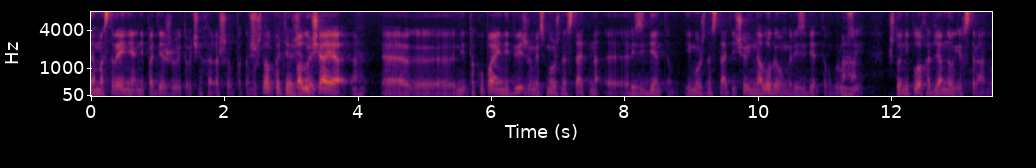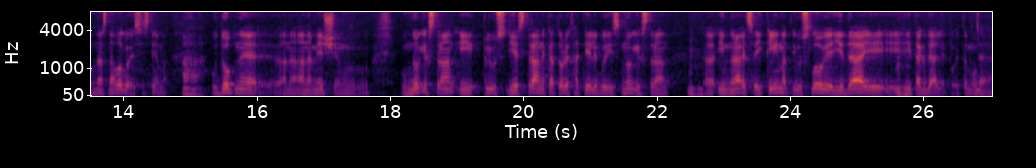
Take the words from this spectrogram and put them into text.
домостроения они поддерживают очень хорошо, потому Что что, получая, Ага. э, э, не- покупая недвижимость, можно стать на- э, резидентом, и можно стать еще и налоговым резидентом в Грузии, Ага. что неплохо для многих стран. У нас налоговая система Ага. удобная, она, она меньше, чем у, многих стран. И плюс есть страны, которые хотели бы из многих стран, э, им нравится и климат, и условия, еда и, и, и так далее. Поэтому Да.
